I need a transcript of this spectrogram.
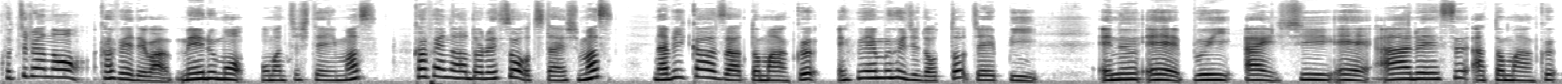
こちらのカフェではメールもお待ちしています。カフェのアドレスをお伝えします。ナビカーズアットマーク、fm 富士 .jp、navicars アットマーク、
